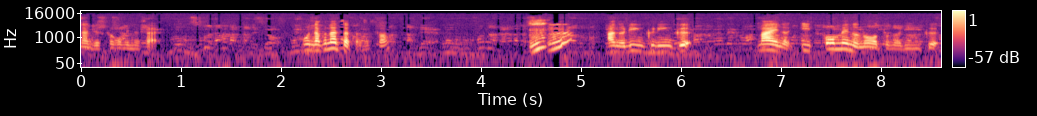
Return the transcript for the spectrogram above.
何ですか？ごめんなさい。もうなくなっちゃったんですか？ん？あの、リンク、リンク。前の1本目のノートのリンク。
